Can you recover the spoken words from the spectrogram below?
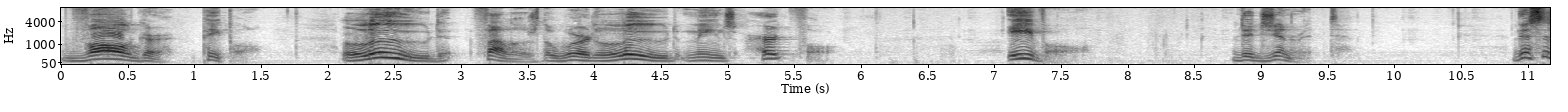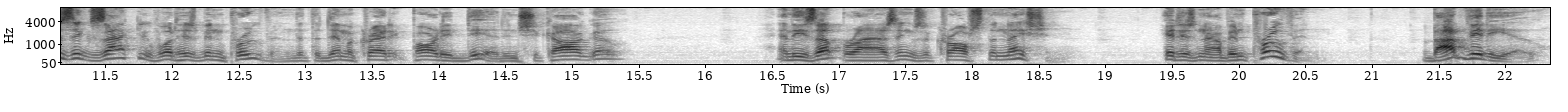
vulgar people, lewd fellows. The word lewd means hurtful evil, degenerate. This is exactly what has been proven that the Democratic Party did in Chicago and these uprisings across the nation. It has now been proven by video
